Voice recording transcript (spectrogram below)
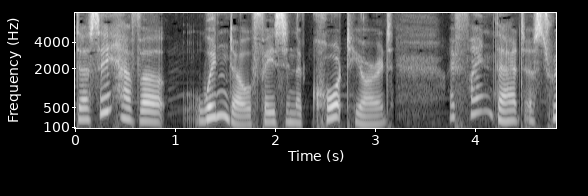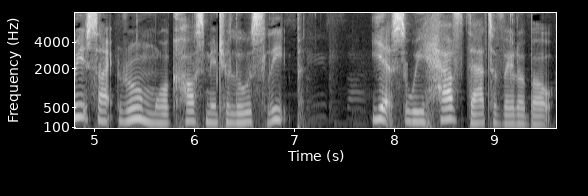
Does it have a window facing the courtyard? I find that a street side room will cause me to lose sleep. Yes, we have that available,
